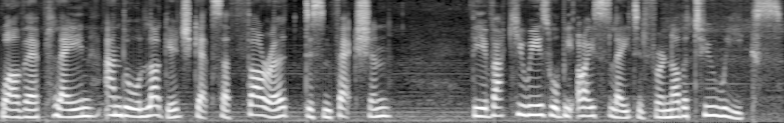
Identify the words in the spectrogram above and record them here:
While their plane and all luggage gets a thorough disinfection, the evacuees will be isolated for another two weeks.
